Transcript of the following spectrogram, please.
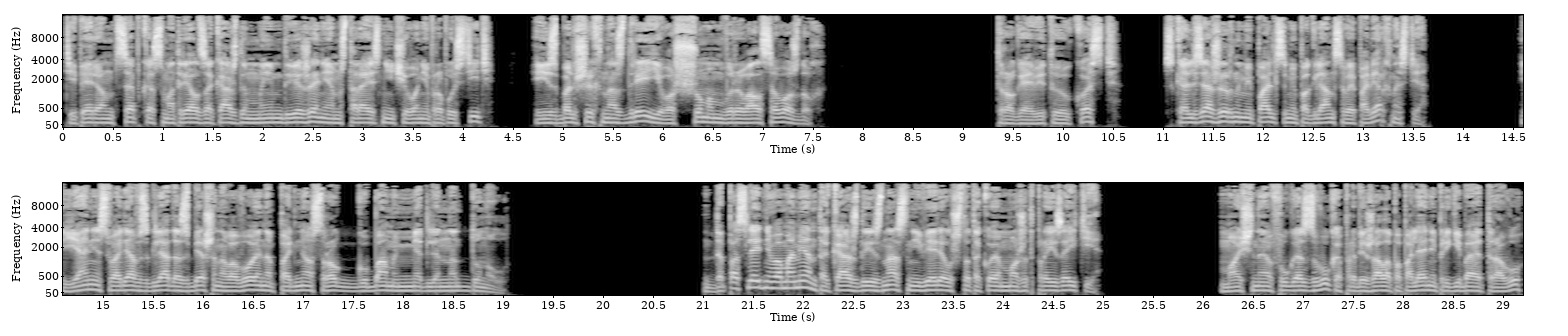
Теперь он цепко смотрел за каждым моим движением, стараясь ничего не пропустить, и из больших ноздрей его с шумом вырывался воздух. Трогая витую кость, скользя жирными пальцами по глянцевой поверхности, я, не сводя взгляда с бешеного воина, поднес рог к губам и медленно дунул. До последнего момента каждый из нас не верил, что такое может произойти. Мощная фуга звука пробежала по поляне, пригибая траву,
